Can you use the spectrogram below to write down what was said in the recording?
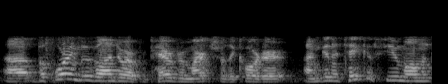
Uh, before I move on to our prepared remarks for the quarter, I'm going to take a few moments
